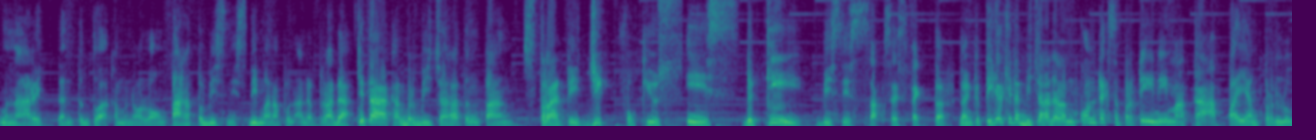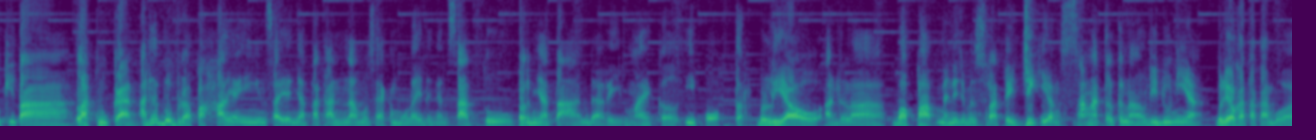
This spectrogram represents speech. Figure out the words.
menarik dan tentu akan menolong para pebisnis di mana pun Anda berada. Kita akan berbicara tentang strategic focus is the key business success factor. Dan ketika kita bicara dalam konteks seperti ini, maka apa yang perlu kita lakukan? Ada beberapa hal yang ingin saya nyatakan, namun saya akan mulai dengan satu pernyataan dari Michael E. Porter. Beliau adalah bapak manajemen strategik yang sangat terkenal di dunia. Beliau katakan bahwa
